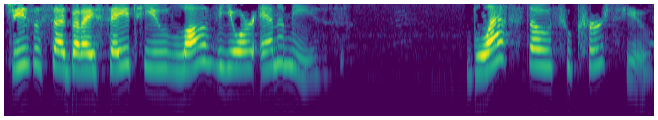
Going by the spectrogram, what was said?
Jesus said, But I say to you, love your enemies. Bless those who curse you.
